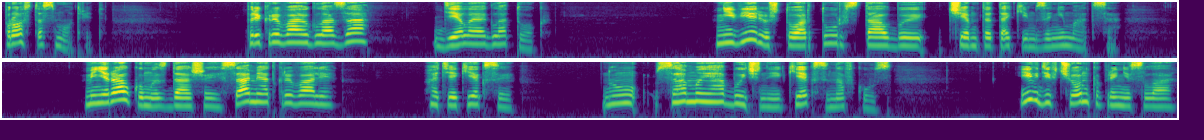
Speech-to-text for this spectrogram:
просто смотрит. Прикрываю глаза, делая глоток. Не верю, что Артур стал бы чем-то таким заниматься. Минералку мы с Дашей сами открывали, а те кексы... Ну, самые обычные кексы на вкус. Их девчонка принесла,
